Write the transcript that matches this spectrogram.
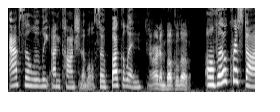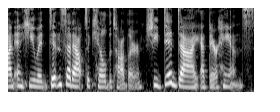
absolutely unconscionable. So buckle in. All right, I'm buckled up. Although Christon and Hewitt didn't set out to kill the toddler, she did die at their hands.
